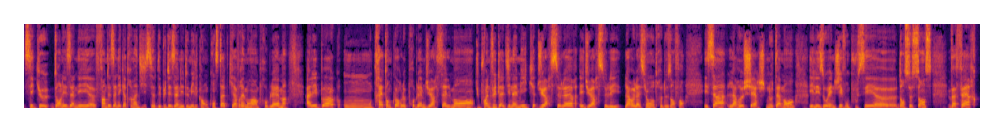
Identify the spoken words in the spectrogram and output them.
c'est que dans les années, euh, fin des années 90, début des années 2000, quand on constate qu'il y a vraiment un problème, à l'époque, on traite encore le problème du harcèlement du point de vue de la dynamique du harceleur et du harcelé, la relation entre deux enfants. Et ça, la recherche notamment, et les ONG vont pousser dans ce sens, va faire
